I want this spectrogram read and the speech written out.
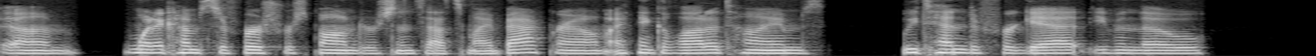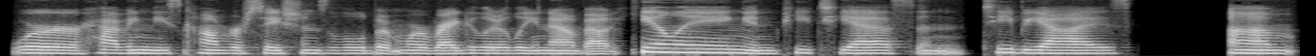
um, when it comes to first responders since that's my background i think a lot of times we tend to forget even though we're having these conversations a little bit more regularly now about healing and PTS and TBIs. Um,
